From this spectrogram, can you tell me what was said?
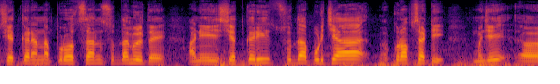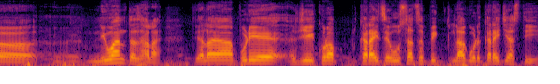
शेतकऱ्यांना प्रोत्साहन सुद्धा मिळतंय. आणि शेतकरी सुद्धा पुढच्या क्रॉपसाठी म्हणजे निवांत झाला. त्याला पुढे जी क्रॉप करायचं ऊसाचं पीक लागवड करायची असती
